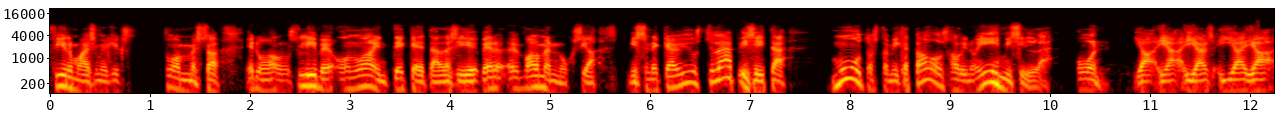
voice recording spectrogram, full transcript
firma esimerkiksi Suomessa Eduhaus Live Online tekee tällaisia valmennuksia, missä ne käy just läpi sitä muutosta, mikä taloushallinnon ihmisillä on. Ja, ja, ja, ja, ja,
